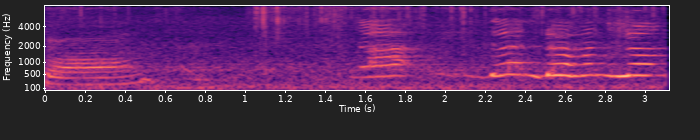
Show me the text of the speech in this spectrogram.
Chọn. Na, dahan-dahan lang.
